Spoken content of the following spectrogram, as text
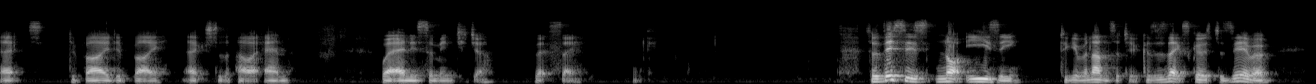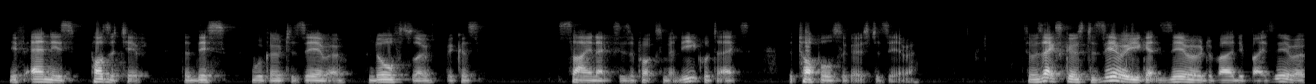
x divided by x to the power n, where n is some integer, let's say. Okay. So this is not easy to give an answer to, because as x goes to 0, if n is positive, then this will go to 0. And also, because sine x is approximately equal to x, the top also goes to 0. So as x goes to 0, you get 0 divided by 0,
